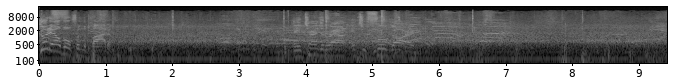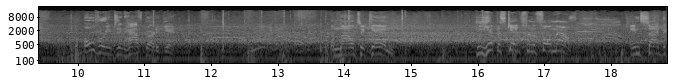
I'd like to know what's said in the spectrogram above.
Good elbow from the bottom. And he turns it around into full guard. Overeem's in half guard again. The mount again. He hip escapes from the full mount. Inside the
